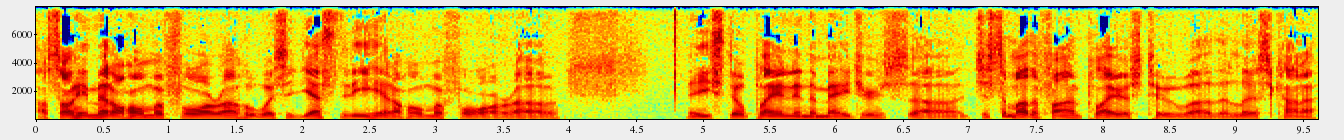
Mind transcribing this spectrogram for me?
I saw him hit a homer for uh, who was it yesterday? He hit a homer for. He's still playing in the majors. Uh, just some other fine players too. Uh, the list kind of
